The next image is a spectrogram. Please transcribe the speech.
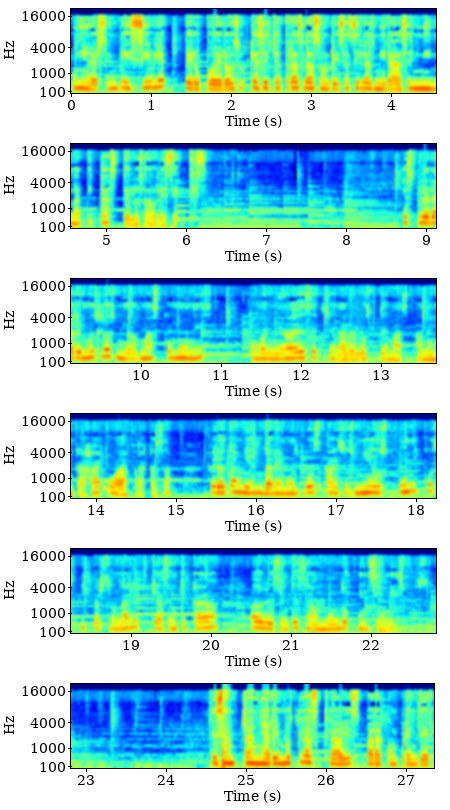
universo invisible pero poderoso que acecha tras las sonrisas y las miradas enigmáticas de los adolescentes. Exploraremos los miedos más comunes, como el miedo a decepcionar a los demás, a no encajar o a fracasar, pero también daremos voz a esos miedos únicos y personales que hacen que cada adolescente sea un mundo en sí mismos. Desentrañaremos las claves para comprender,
